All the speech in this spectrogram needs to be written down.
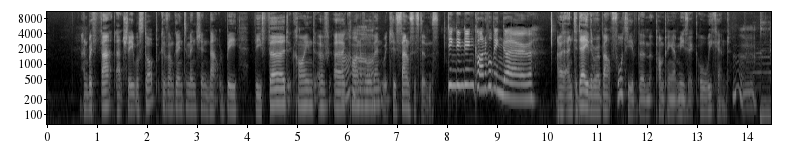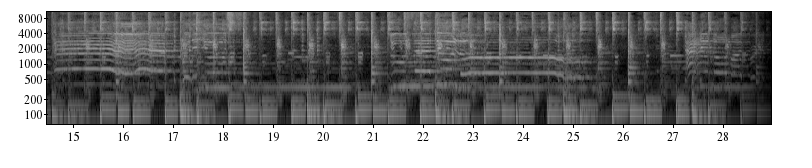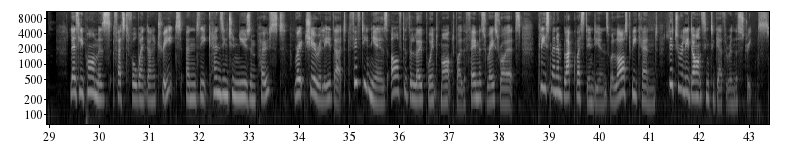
And with that, actually, we'll stop because I'm going to mention that would be the third kind of uh, Ah. carnival event, which is sound systems. Ding ding ding, carnival bingo! Uh, and today there are about 40 of them pumping out music all weekend. Leslie Palmer's festival went down a treat, and the Kensington News and Post wrote cheerily that 15 years after the low point marked by the famous race riots, policemen and black West Indians were last weekend literally dancing together in the streets.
